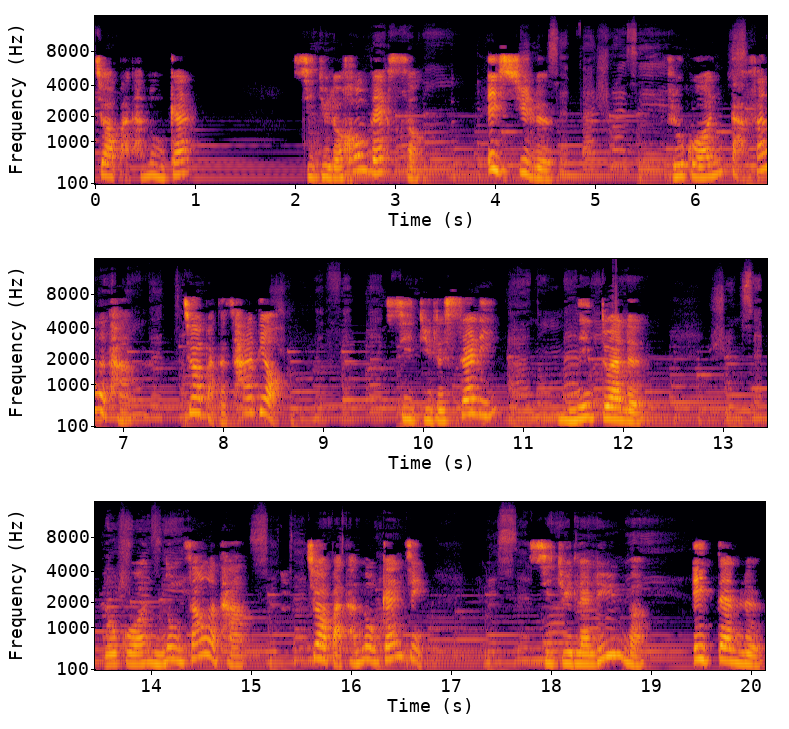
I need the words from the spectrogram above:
就要把它弄干。Si tu le renverses, essuie-le. 如果你打翻了它，就要把它擦掉。Si tu le salis, nettoie-le. 如果你弄脏了它，就要把它弄干净。Si tu l'allumes, éteins-le.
